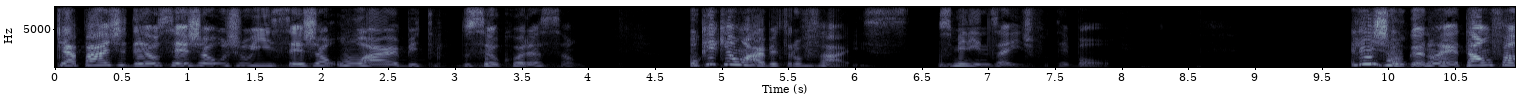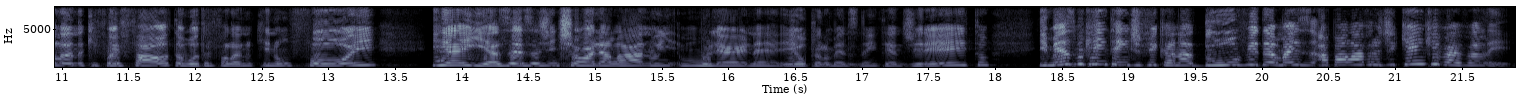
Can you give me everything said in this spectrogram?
Que a paz de Deus seja o juiz, seja o árbitro do seu coração. O que, que um árbitro faz? Os meninos aí de futebol. Ele julga, não é? Tá um falando que foi falta, o outro falando que não foi. E aí, às vezes a gente olha lá, no, mulher, né? Eu, pelo menos, não entendo direito. E mesmo quem entende fica na dúvida, mas a palavra de quem que vai valer?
